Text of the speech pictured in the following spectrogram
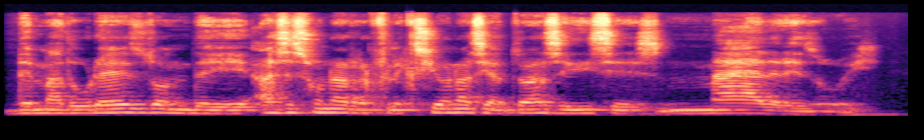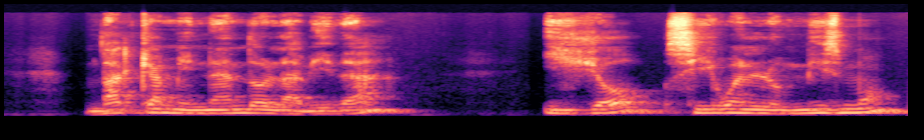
de madurez donde haces una reflexión hacia atrás y dices, madres, güey, va caminando la vida y yo sigo en lo mismo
